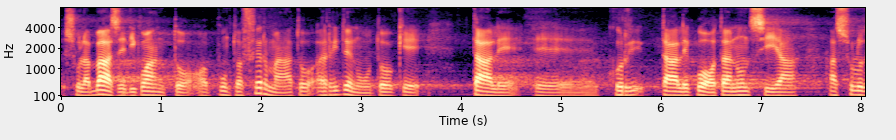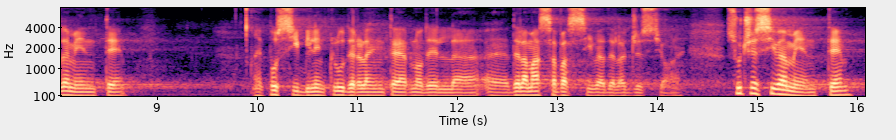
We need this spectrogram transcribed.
sulla base di quanto appunto affermato, ha ritenuto che tale, eh, tale quota non sia assolutamente possibile includere all'interno del, eh, della massa passiva della gestione. Successivamente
